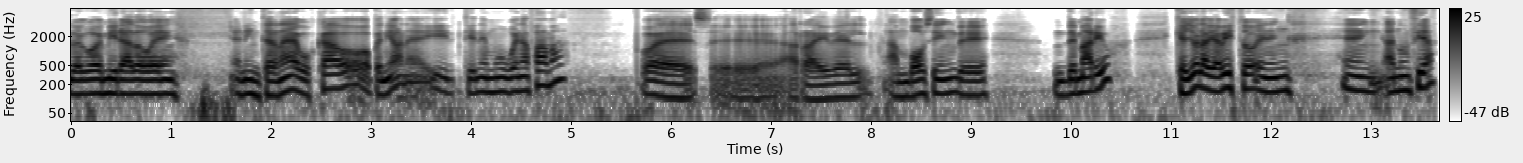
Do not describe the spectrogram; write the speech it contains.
luego he mirado en en internet he buscado opiniones y tiene muy buena fama. Pues eh, a raíz del unboxing de, de Mario, que yo lo había visto en, en anunciar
